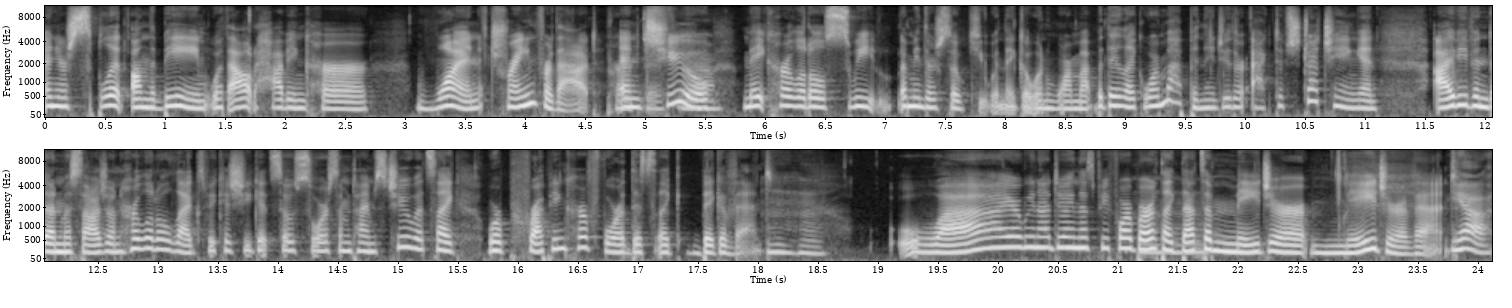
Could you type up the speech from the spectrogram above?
and you're split on the beam without having her one train for that and two yeah. make her little sweet i mean they're so cute when they go and warm up but they like warm up and they do their active stretching. And i've even done massage on her little legs because she gets so sore sometimes too. It's like we're prepping her for this like big event mm-hmm. Why are we not doing this before birth like that's a major major event Yeah.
